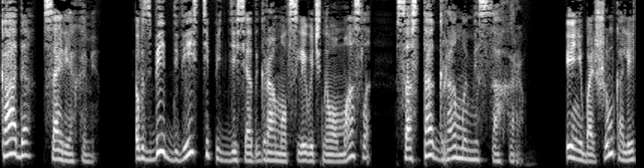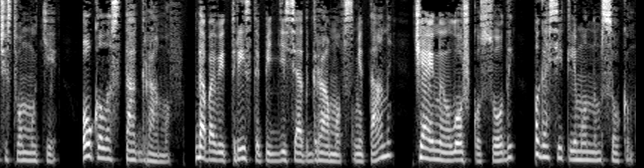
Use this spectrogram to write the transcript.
Када с орехами. Взбить 250 граммов сливочного масла со 100 граммами сахара и небольшим количеством муки, около 100 граммов. Добавить 350 граммов сметаны, чайную ложку соды, погасить лимонным соком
